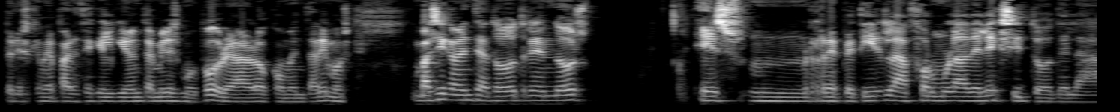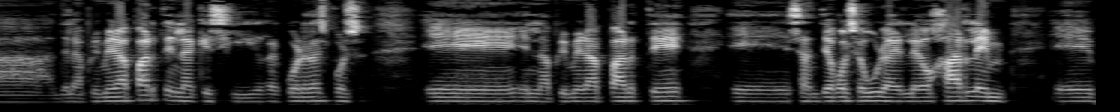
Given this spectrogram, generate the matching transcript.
pero es que me parece que el guion también es muy pobre, ahora lo comentaremos. Básicamente a todo tren 2 es mm, repetir la fórmula del éxito de la, de la primera parte, en la que si recuerdas, pues eh, en la primera parte eh, Santiago Segura y Leo Harlem eh,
